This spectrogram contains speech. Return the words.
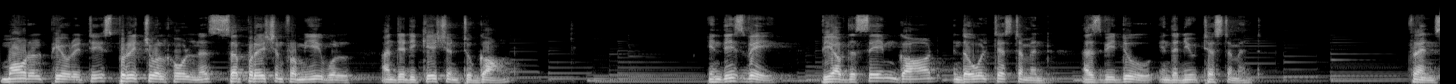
moral purity, spiritual wholeness, separation from evil, and dedication to God. In this way, we have the same God in the Old Testament as we do in the New Testament. Friends,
